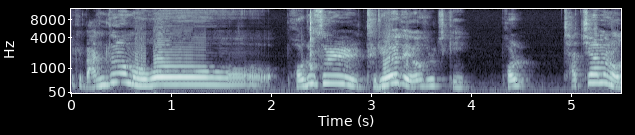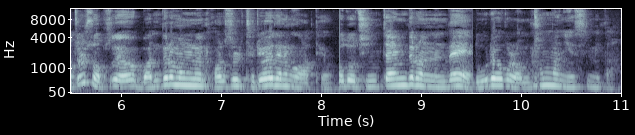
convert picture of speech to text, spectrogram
이렇게 만들어 먹어 버릇을 들여야 돼요 솔직히. 버- 자취하면 어쩔 수 없어요. 만들어 먹는 버릇을 들여야 되는 것 같아요. 저도 진짜 힘들었는데 노력을 엄청 많이 했습니다.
